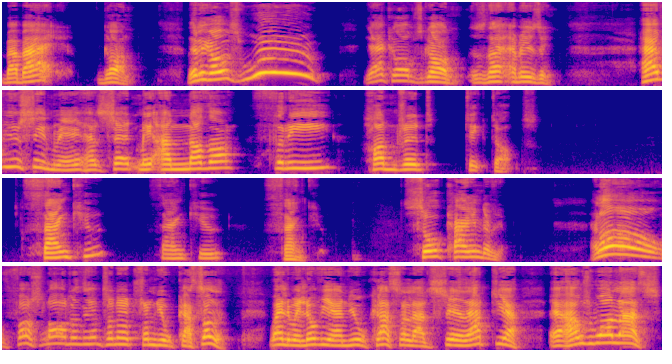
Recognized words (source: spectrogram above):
Bye bye. Gone. There he goes. Woo! Jacob's gone. Isn't that amazing? Have you seen me? Has sent me another 300 TikToks. Thank you, thank you, thank you. So kind of you. Hello, First Lord of the Internet from Newcastle. Well, we love you in Newcastle, I'd say that to you. Uh, how's Wallace?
